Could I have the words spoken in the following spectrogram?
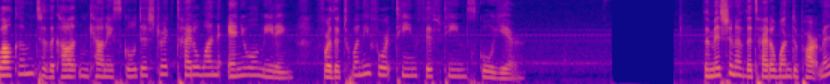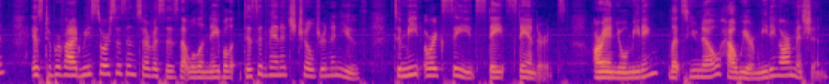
Welcome to the Colleton County School District Title I Annual Meeting for the 2014-15 school year. The mission of the Title I Department is to provide resources and services that will enable disadvantaged children and youth to meet or exceed state standards. Our annual meeting lets you know how we are meeting our mission.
